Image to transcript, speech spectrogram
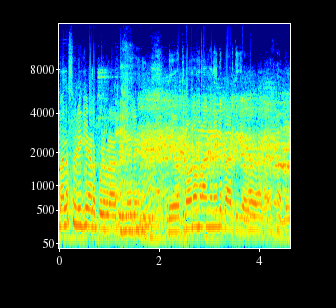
മനസ്സുരുകിയാണ് എപ്പോഴും പ്രാർത്ഥിക്കുന്നത് അല്ലേ? ദൈവത്തിനോട് നമ്മൾ അങ്ങനെയല്ലേ പ്രാർത്ഥിക്കാം അല്ലേ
